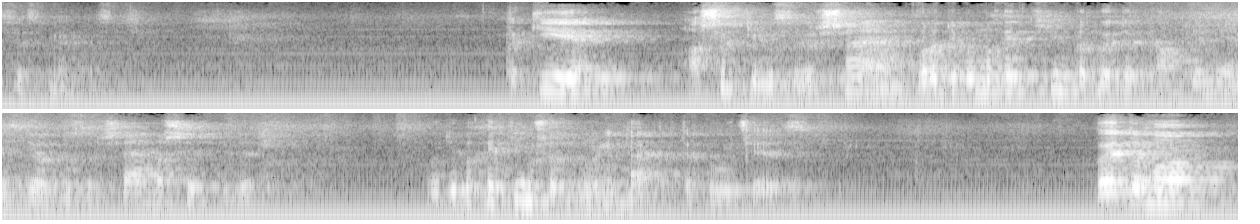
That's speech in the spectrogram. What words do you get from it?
Всё с мягкостью. Какие ошибки мы совершаем? Вроде бы мы хотим какой-то комплимент сделать, но совершаем ошибки, да? Вроде бы хотим что-то, но не так как-то получается. Поэтому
